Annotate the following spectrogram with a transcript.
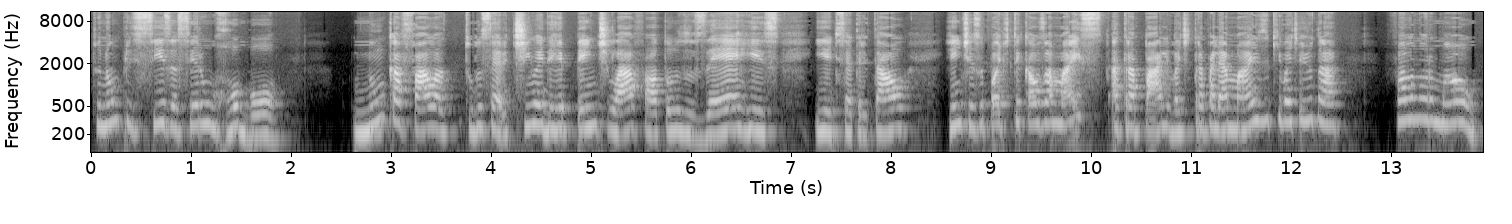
tu não precisa ser um robô. Nunca fala tudo certinho e de repente lá fala todos os R's e etc e tal. Gente, isso pode te causar mais atrapalho, vai te atrapalhar mais do que vai te ajudar. Fala normal.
